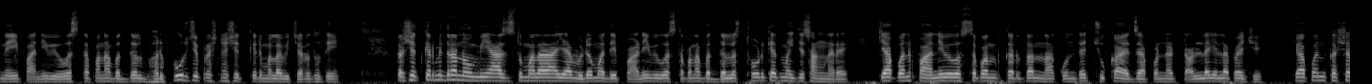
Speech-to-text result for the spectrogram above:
नाही पाणी व्यवस्थापनाबद्दल भरपूरचे प्रश्न शेतकरी मला विचारत होते. तर शेतकरी मित्रांनो मी आज तुम्हाला या व्हिडिओमध्ये पाणी व्यवस्थापनाबद्दलच थोडक्यात माहिती सांगणार आहे की आपण पाणी व्यवस्थापन करताना कोणत्या चुका आहेत ज्या आपण टाळल्या गेल्या पाहिजे? की आपण कशा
